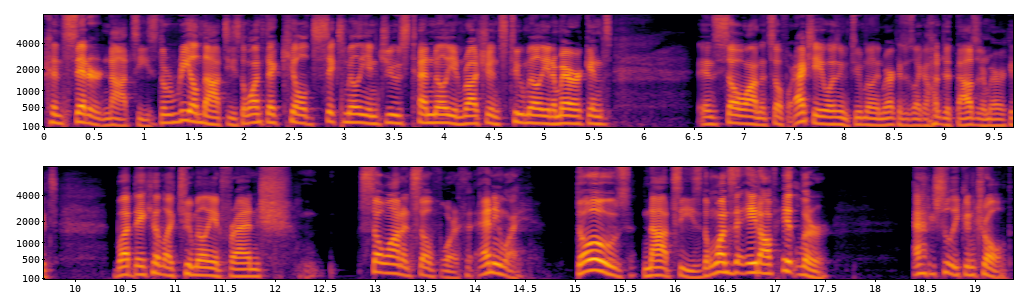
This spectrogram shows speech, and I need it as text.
consider Nazis. The real Nazis, the ones that killed 6 million Jews, 10 million Russians, 2 million Americans, and so on and so forth. Actually, it wasn't even 2 million Americans, it was like 100,000 Americans. But they killed like 2 million French, so on and so forth. Anyway, those Nazis, the ones that Adolf Hitler actually controlled.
